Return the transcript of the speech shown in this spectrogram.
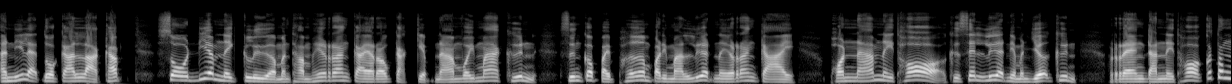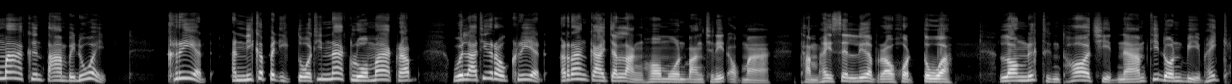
อันนี้แหละตัวการหลักครับ โซเดียมในเกลือมันทำให้ร่างกายเรากักเก็บน้ำไว้มากขึ้น ซึ่งก็ไปเพิ่มปริมาณเลือดในร่างกายพอน้ำในท่อคือเส้นเลือดเนี่ยมันเยอะขึ้น แรงดันในท่อก็ต้องมากขึ้นตามไปด้วย เครียด อันนี้ก็เป็นอีกตัวที่น่ากลัวมากครับ เวลาที่เราเครียดร่างกายจะหลั่งฮอร์โมนบางชนิดออกมาทำให้เส้นเลือดเราหดตัว ลองนึกถึงท่อฉีดน้ำที่โดนบีบให้แค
